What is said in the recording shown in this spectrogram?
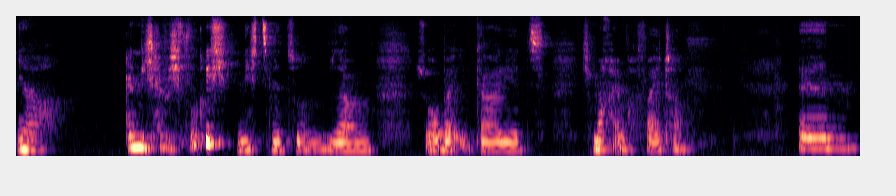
ja, eigentlich habe ich wirklich nichts mehr zu sagen. So, aber egal jetzt. Ich mache einfach weiter. Ähm,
